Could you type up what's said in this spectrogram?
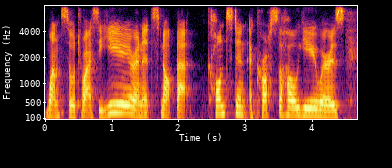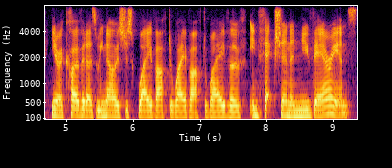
once or twice a year, and it's not that constant across the whole year, whereas, you know, COVID, as we know, is just wave after wave after wave of infection and new variants.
